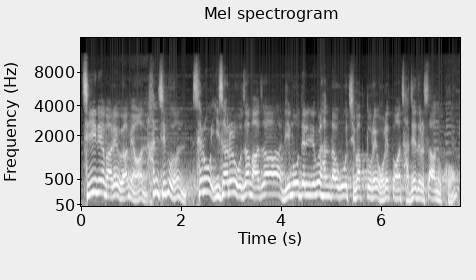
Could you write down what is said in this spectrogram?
지인의 말에 의하면 한 집은 새로 이사를 오자마자 리모델링을 한다고 집 앞 돌에 오랫동안 자재들을 쌓아놓고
